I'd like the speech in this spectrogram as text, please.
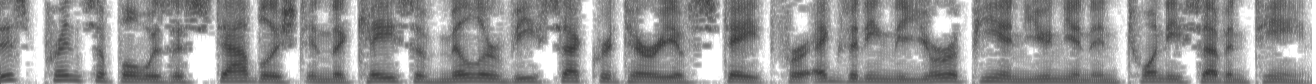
This principle was established in the case of Miller v Secretary of State for exiting the European Union in 2017.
